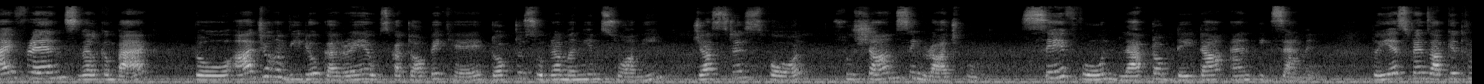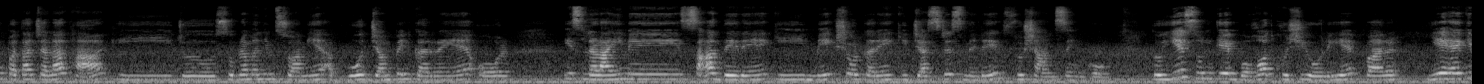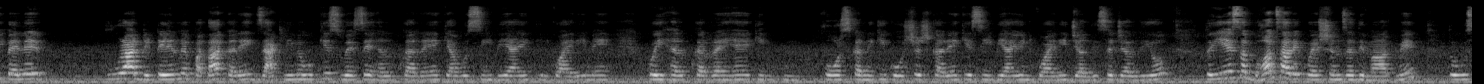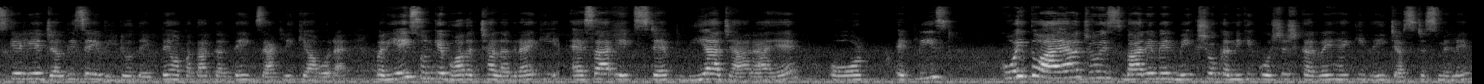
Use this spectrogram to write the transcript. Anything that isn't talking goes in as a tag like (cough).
Hi friends welcome back तो आज जो हम वीडियो कर रहे हैं, उसका टॉपिक है doctor Subramanian Swamy justice for Sushant Singh Rajput save phone laptop data and examine तो यस फ्रेंड्स आपके थ्रू पता चला था कि जो सुब्रमण्यम स्वामी है, अब वो जंप इन कर रहे हैं और इस लड़ाई में साथ दे रहे हैं कि मेक श्योर sure करें कि जस्टिस मिले सुशांत सिंह को। तो ये सुन के बहुत खुशी हो रही है, पर यह है कि पहले पूरा डिटेल में पता करें एग्जैक्टली में वो किस वे से हेल्प कर रहे हैं, क्या वो सीबीआई इंक्वायरी में कोई हेल्प कर रहे हैं कि फोर्स करने की कोशिश करें कि सीबीआई इंक्वायरी जल्दी से जल्दी हो। तो ये सब बहुत सारे क्वेश्चन है दिमाग में तो उसके लिए जल्दी से ये वीडियो देखते हैं और पता करते हैं एग्जैक्टली exactly क्या हो रहा है। पर यही सुन के बहुत अच्छा लग रहा है कि ऐसा एक स्टेप लिया जा रहा है और एटलीस्ट कोई तो आया जो इस बारे में मेक श्योर करने की कोशिश कर रहे हैं कि भाई जस्टिस मिले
